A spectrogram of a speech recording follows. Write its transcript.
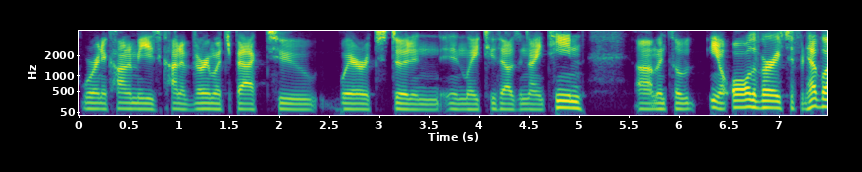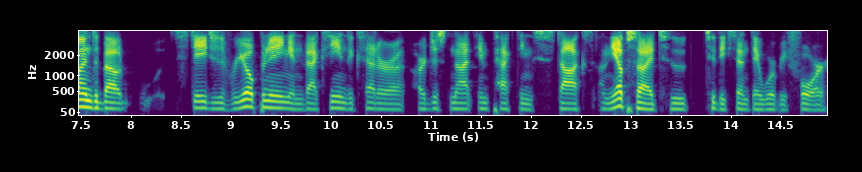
where an economy is kind of very much back to where it stood in in late 2019. Um, and so, you know, all the various different headlines about stages of reopening and vaccines, et cetera, are just not impacting stocks on the upside to to the extent they were before.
